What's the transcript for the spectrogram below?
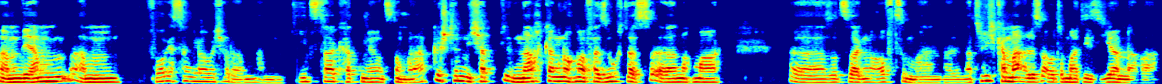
Ähm, wir haben am vorgestern, glaube ich, oder am, am Dienstag hatten wir uns nochmal abgestimmt. Ich habe im Nachgang nochmal versucht, das äh, nochmal äh, sozusagen aufzumalen, weil natürlich kann man alles automatisieren, aber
